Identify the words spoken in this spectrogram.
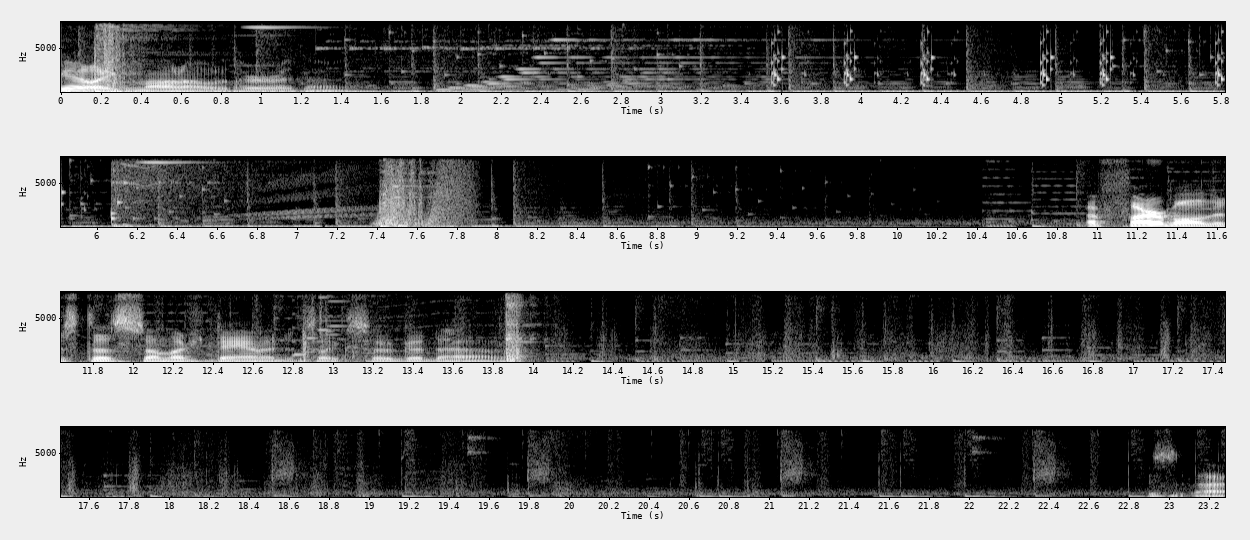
Get like mono with her, I think. That fireball just does so much damage, it's like so good to have. It's uh,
